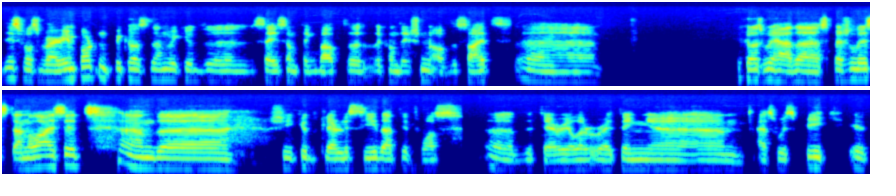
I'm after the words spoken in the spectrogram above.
this was very important because then we could uh, say something about the, the condition of the site. Uh, because we had a specialist analyze it, and uh, she could clearly see that it was deteriorating um, as we speak. It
